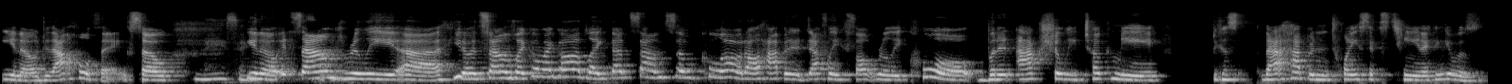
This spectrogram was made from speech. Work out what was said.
you know, do that whole thing. So, Amazing. you know, it sounds really, uh, you know, it sounds like, oh my God, like that sounds so cool how it all happened. It definitely felt really cool, but it actually took me because that happened in 2016. I think it was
